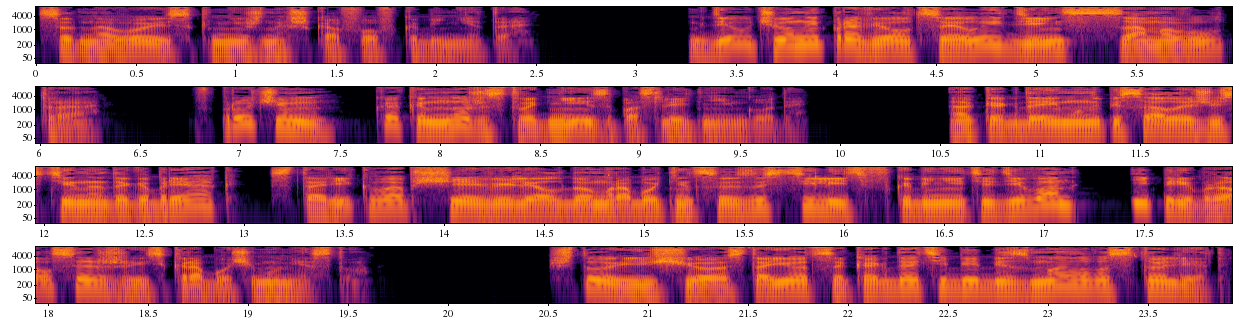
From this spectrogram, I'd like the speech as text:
с одного из книжных шкафов кабинета, где ученый провел целый день с самого утра. Впрочем, как и множество дней за последние годы. А когда ему написала Жюстина де Габриак, старик вообще велел домработнице застелить в кабинете диван и перебрался жить к рабочему месту. Что еще остается, когда тебе без малого сто лет?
